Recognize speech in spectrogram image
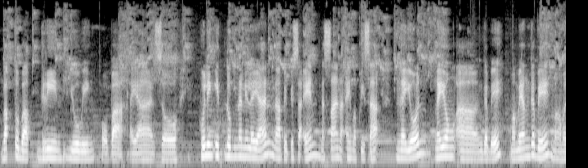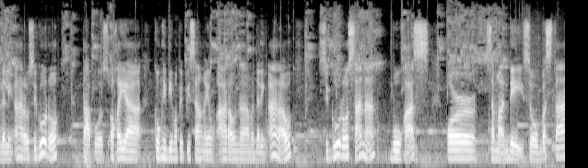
back-to-back green Ewing Opa. Ayan. So, huling itlog na nila yan na pipisain na sana ay mapisa ngayon, ngayong uh, gabi, mamayang gabi, mga madaling araw siguro. Tapos, o kaya kung hindi mapipisa ngayong araw na madaling araw, siguro sana bukas or sa Monday. So, basta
